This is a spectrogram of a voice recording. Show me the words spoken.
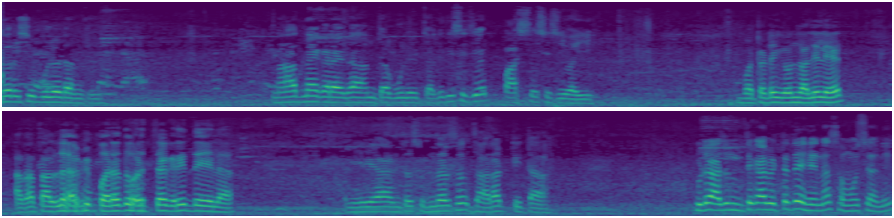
दरशी बुलेट आमची. नाद नाही करायचा आमच्या बुलेटचा किती सीसी आहे पाचशे सीसी बाई. बटाटे घेऊन झालेले आहेत. आता चाललोय आम्ही परत वरच्या घरी द्यायला. आणि आमचं सुंदरस झारात टिटा. कुठे अजून इथे काय भेटतं ते? हे ना समोसे आणि.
